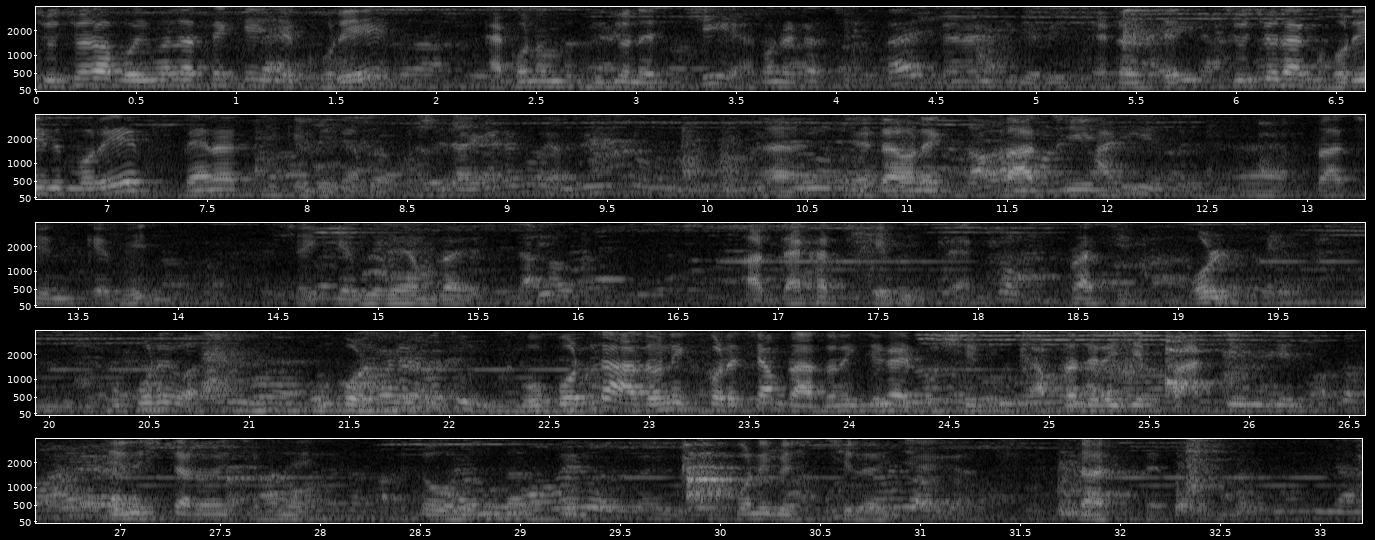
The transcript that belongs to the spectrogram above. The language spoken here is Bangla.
চুচড়া বইমেলা থেকে যে ঘুরে এখন আমরা দুজন এসেছি। এখন এটা হচ্ছে এটা হচ্ছে চুচড়া ঘড়ির মোড়ে ব্যানার্জি কেবিনে আমরা বসে হ্যাঁ এটা অনেক প্রাচীন হ্যাঁ, প্রাচীন কেবিন। সেই কেবিনে আমরা এসেছি। আর দেখাচ্ছি কেবিনটা একদম প্রাচীন ওল্ড উপরেও উপরটা আধুনিক করেছে, আমরা আধুনিক জায়গায় বসিনি। আপনাদের এই যে প্রাচীন যে জিনিসটা রয়েছে মানে তো ওলন্দাজদের উপনিবেশ ছিল এই জায়গা ডাচদের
